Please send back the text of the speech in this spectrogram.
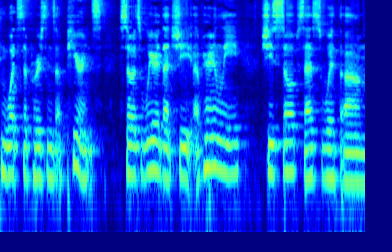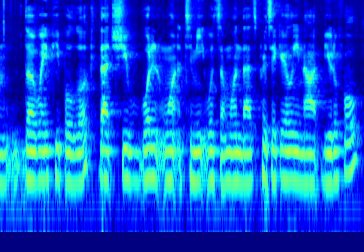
what's the person's appearance? So it's weird that she apparently she's so obsessed with um, the way people look that she wouldn't want to meet with someone that's particularly not beautiful.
